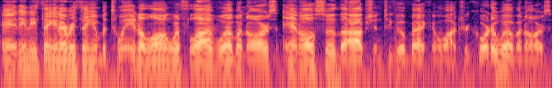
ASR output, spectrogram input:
and anything and everything in between, along with live webinars and also the option to go back and watch recorded webinars.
